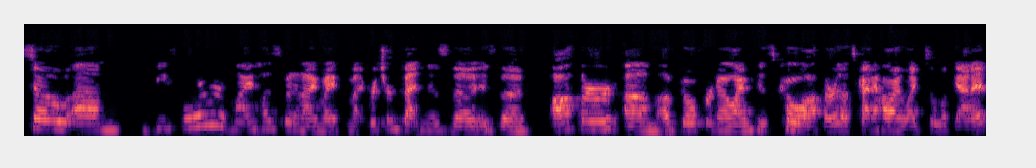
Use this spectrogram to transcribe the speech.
So um, before my husband and I, my, my Richard Fenton is the is the author um, of Go for No. I'm his co-author. That's kind of how I like to look at it.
